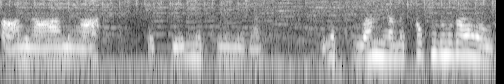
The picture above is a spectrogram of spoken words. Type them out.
Amir, Amir, ha. Tekniğimi kullanacağım. Yine kullanmayalı çok uzun zaman oldu.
